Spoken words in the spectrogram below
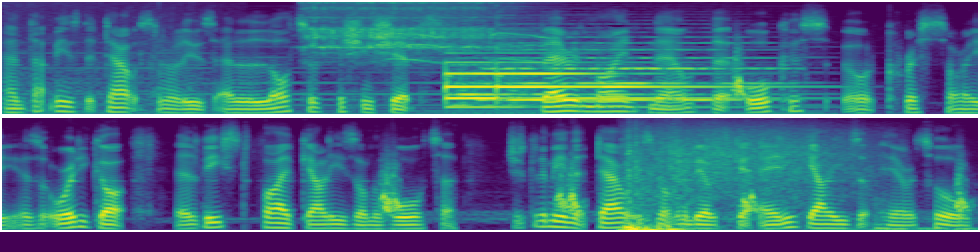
and that means that DauT's going to lose a lot of fishing ships. Bear in mind now that Orcus, or Chris, sorry, has already got at least five galleys on the water, which is going to mean that DauT is not going to be able to get any galleys up here at all.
